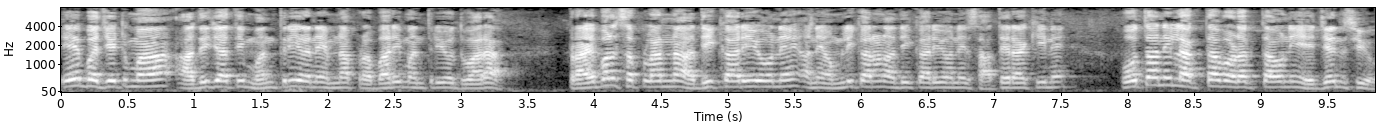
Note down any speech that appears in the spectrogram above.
એ બજેટમાં આદિજાતિ મંત્રી અને એમના પ્રભારી મંત્રીઓ દ્વારા ટ્રાયબલ સપ્લાનના અધિકારીઓને અને અમલીકરણ અધિકારીઓને સાથે રાખીને પોતાની લાગતા વળગતાઓની એજન્સીઓ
